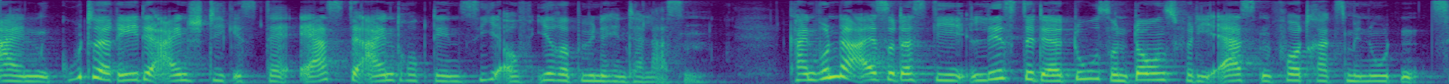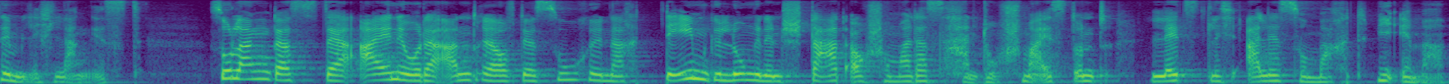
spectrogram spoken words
Ein guter Redeeinstieg ist der erste Eindruck, den Sie auf Ihrer Bühne hinterlassen. Kein Wunder also, dass die Liste der Do's und Don'ts für die ersten Vortragsminuten ziemlich lang ist. So lang, dass der eine oder andere auf der Suche nach dem gelungenen Start auch schon mal das Handtuch schmeißt und letztlich alles so macht wie immer.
